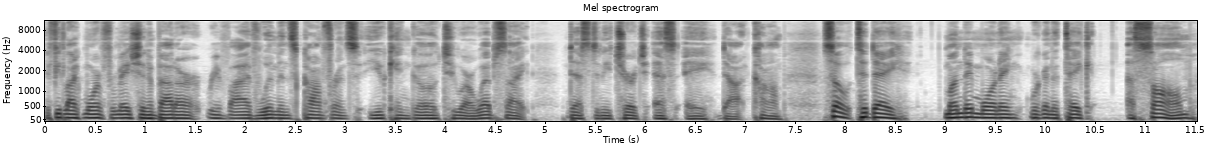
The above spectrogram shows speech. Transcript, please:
If you'd like more information about our Revive Women's Conference, you can go to our website, destinychurchsa.com. So today, Monday morning, we're going to take a psalm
